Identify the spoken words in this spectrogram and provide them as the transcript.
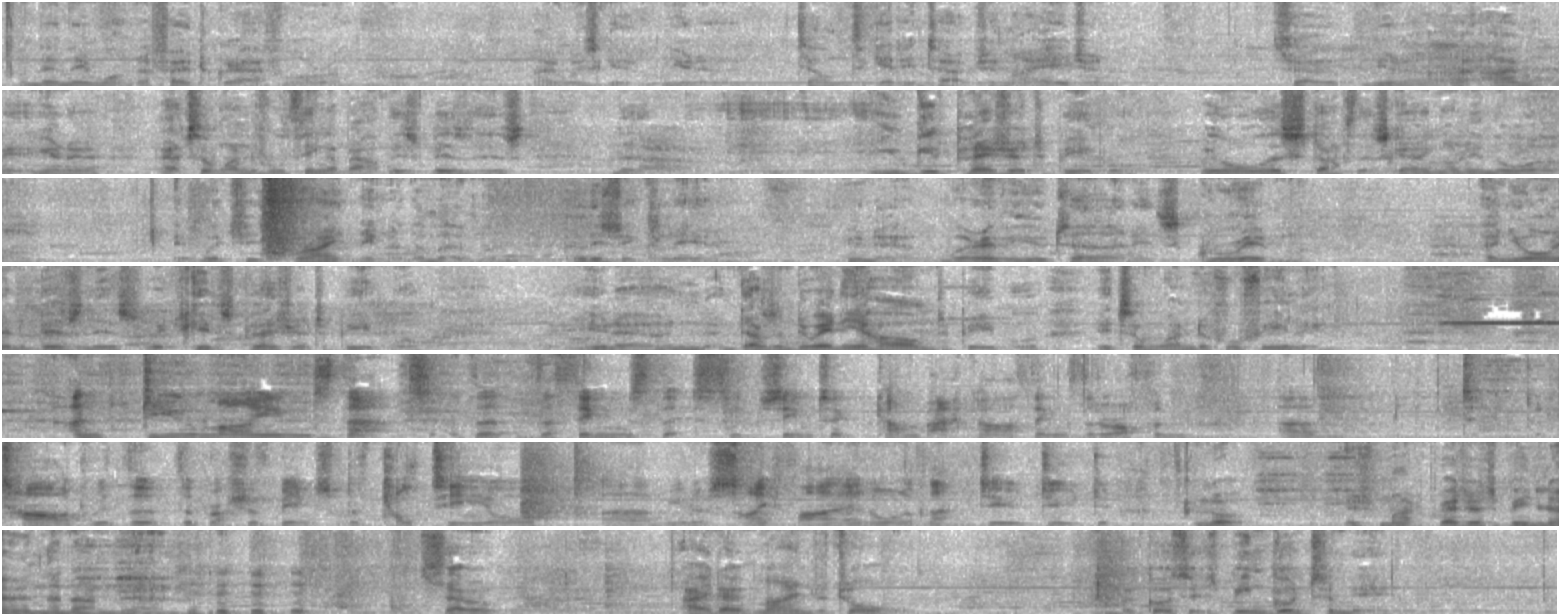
and then they want a photograph or a, I always get, you know, tell them to get in touch with my agent. So you know, I, I'm, you know, that's the wonderful thing about this business, that you give pleasure to people with all the stuff that's going on in the world, which is frightening at the moment politically, and you know, wherever you turn, it's grim. And you're in a business which gives pleasure to people, you know, and doesn't do any harm to people. It's a wonderful feeling. And do you mind that the the things that seem to come back are things that are often um, t- tarred with the, the brush of being sort of culty or um, you know sci-fi and all of that? Do do, do Look, it's much better to be known than unknown. so I don't mind at all because it's been good to me.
